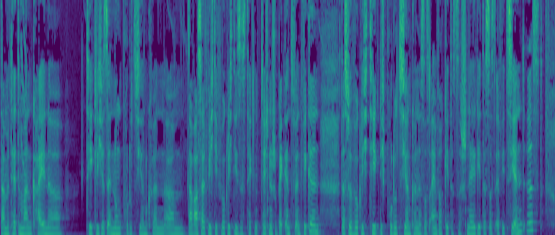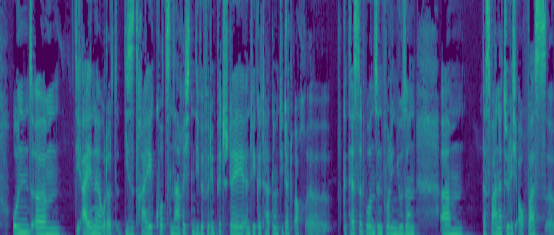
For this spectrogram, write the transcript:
Damit hätte man keine tägliche Sendung produzieren können. Ähm, da war es halt wichtig, wirklich dieses technische Backend zu entwickeln, dass wir wirklich täglich produzieren können, dass das einfach geht, dass das schnell geht, dass das effizient ist. Und ähm, die eine oder diese drei kurzen Nachrichten, die wir für den Pitch Day entwickelt hatten und die dann auch äh, getestet worden sind vor den Usern, ähm, das war natürlich auch was, äh,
